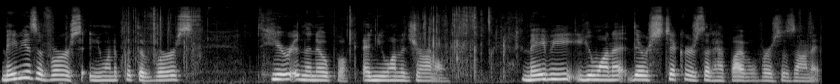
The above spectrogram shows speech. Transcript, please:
Maybe it's a verse, and you want to put the verse here in the notebook, and you want to journal. Maybe you want to, there are stickers that have Bible verses on it.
